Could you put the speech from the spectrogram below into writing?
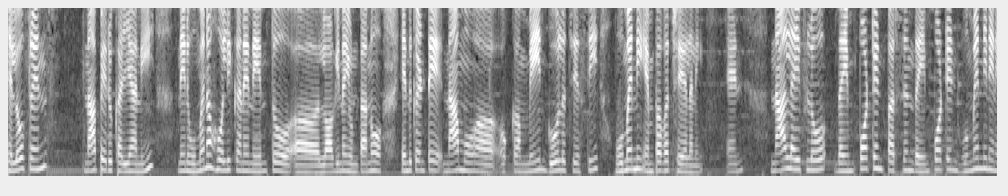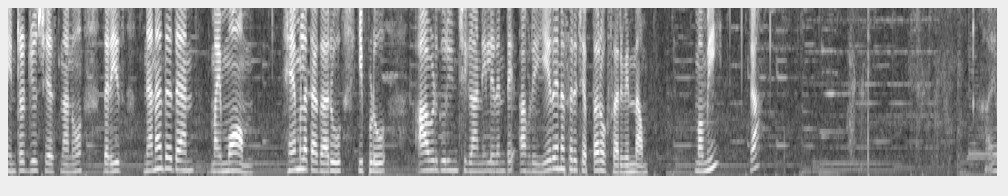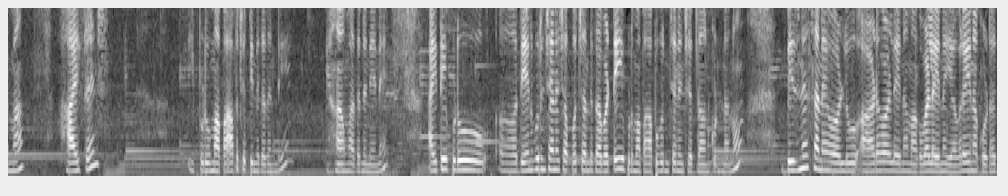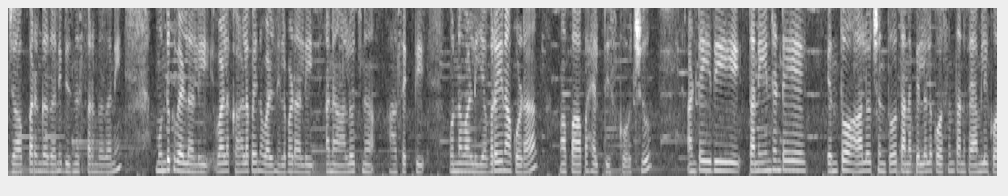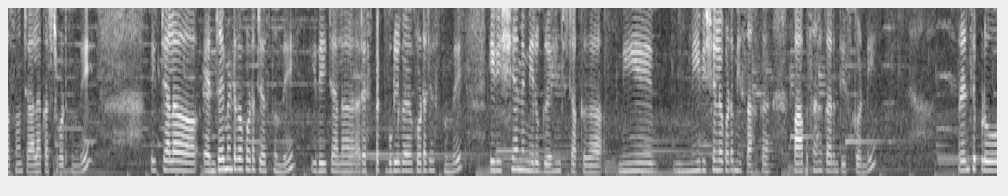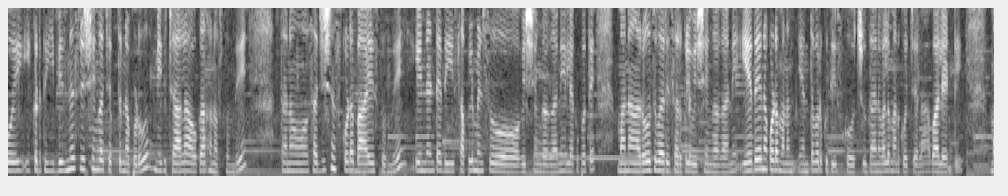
Hello friends నా పేరు కళ్యాణి. నేను ఉమెన్ హోలిక్ అనే నేమ్తో లాగిన్ అయి ఉంటాను. ఎందుకంటే నా ఒక మెయిన్ గోల్ వచ్చేసి ఉమెన్ని ఎంపవర్ చేయాలని. అండ్ నా లైఫ్లో the important person the important ఉమెన్ని నేను ఇంట్రడ్యూస్ చేస్తున్నాను. That is none other than my mom. Hemalatha garu ఇప్పుడు ఆవిడ గురించి కానీ లేదంటే ఆవిడ ఏదైనా సరే చెప్తారో ఒకసారి విందాం. మమ్మీ రా. హాయ్ అమ్మా హాయ్ ఫ్రెండ్స్. ఇప్పుడు మా పాప చెప్పింది కదండి. మదన నేనే. అయితే ఇప్పుడు దేని గురించి అయినా చెప్పొచ్చు అంది కాబట్టి ఇప్పుడు మా పాప గురించే నేను చెప్దాం అనుకుంటున్నాను. బిజినెస్ అనేవాళ్ళు ఆడవాళ్ళైనా మగవాళ్ళైనా ఎవరైనా కూడా జాబ్ పరంగా కానీ బిజినెస్ పరంగా కానీ ముందుకు వెళ్ళాలి. వాళ్ళ కాళ్ళపైన వాళ్ళు నిలబడాలి అనే ఆలోచన ఆసక్తి ఉన్నవాళ్ళు ఎవరైనా కూడా మా పాప హెల్ప్ తీసుకోవచ్చు. అంటే ఇది తను ఏంటంటే ఎంతో ఆలోచనతో తన పిల్లల కోసం తన ఫ్యామిలీ కోసం చాలా కష్టపడుతుంది. ఇది చాలా ఎంజాయ్మెంట్గా కూడా చేస్తుంది. ఇది చాలా రెస్పెక్టబుల్గా కూడా చేస్తుంది. ఈ విషయాన్ని మీరు గ్రహించి చక్కగా మీ మీ విషయంలో కూడా మీ సహకార పాప సహకారం తీసుకోండి. ఫ్రెండ్స్ ఇప్పుడు ఇక్కడ ఈ బిజినెస్ విషయంగా చెప్తున్నప్పుడు మీకు చాలా అవగాహన వస్తుంది. తను సజెషన్స్ కూడా బాగా ఇస్తుంది. ఏంటంటే అది సప్లిమెంట్స్ విషయంగా కానీ లేకపోతే మన రోజువారీ సరుకుల విషయంగా కానీ ఏదైనా కూడా మనం ఎంతవరకు తీసుకోవచ్చు దానివల్ల మనకు వచ్చే లాభాలు ఏంటి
